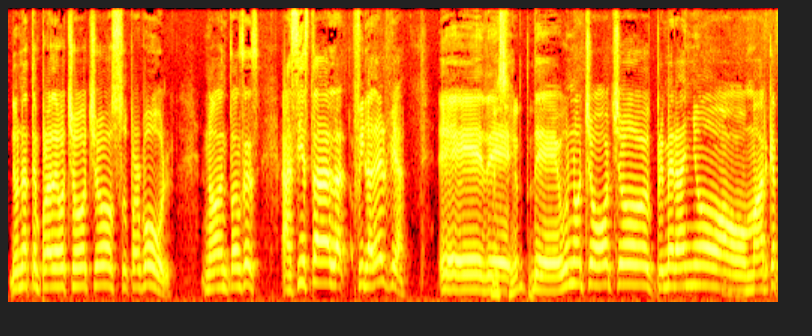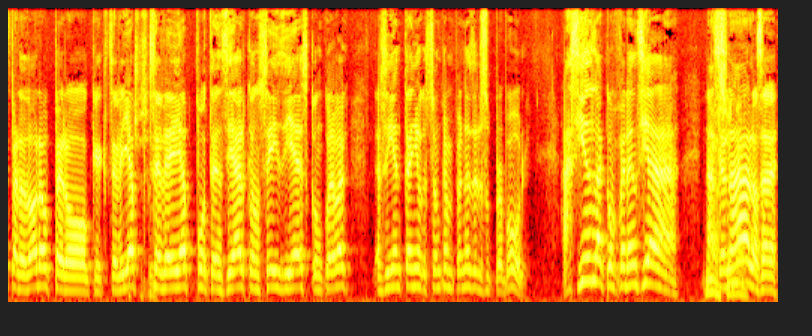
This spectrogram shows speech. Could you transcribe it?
de una temporada de 8-8, Super Bowl. ¿No? Entonces, así está la Filadelfia. Eh, de, de un 8-8 primer año marca perdedora, pero que se veía, se veía potencial con 6-10, con quarterback. El siguiente año que son campeones del Super Bowl. Así es la conferencia nacional. Nacional. O sea,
